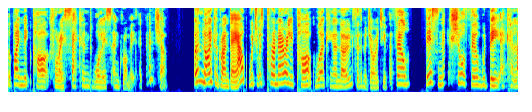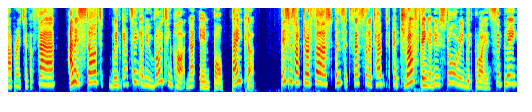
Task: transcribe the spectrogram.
but by Nick Park for a second Wallace and Gromit adventure. Unlike A Grand Day Out, which was primarily Park working alone for the majority of the film, this next short film would be a collaborative affair, and it started with getting a new writing partner in Bob Baker. This was after a first unsuccessful attempt at drafting a new story with Brian Sibley,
